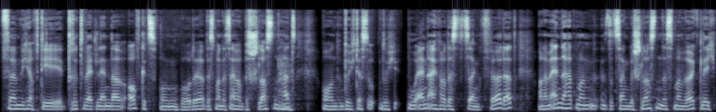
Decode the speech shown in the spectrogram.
förmlich auf die Drittweltländer aufgezwungen wurde, dass man das einfach beschlossen Mhm. hat und durch das durch UN einfach das sozusagen fördert. Und am Ende hat man sozusagen beschlossen, dass man wirklich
